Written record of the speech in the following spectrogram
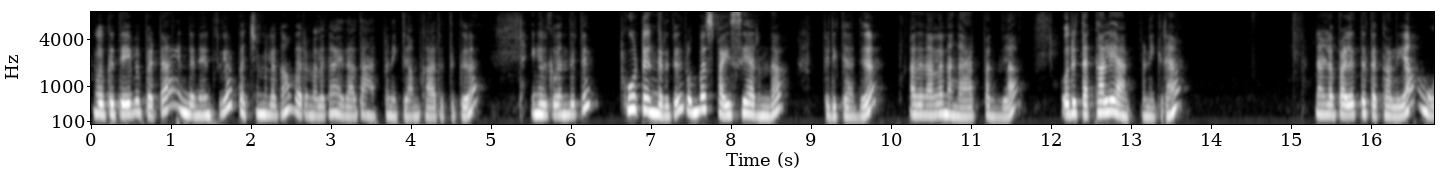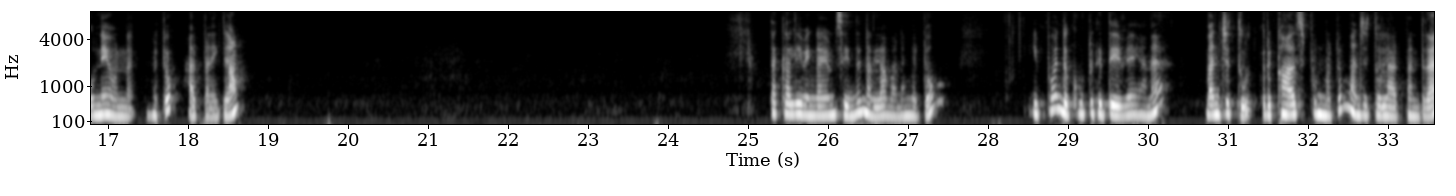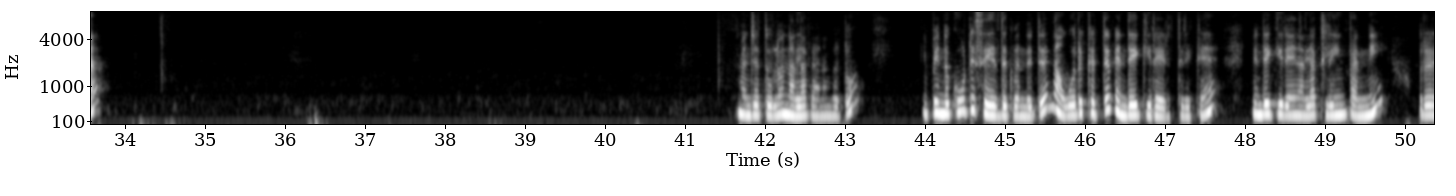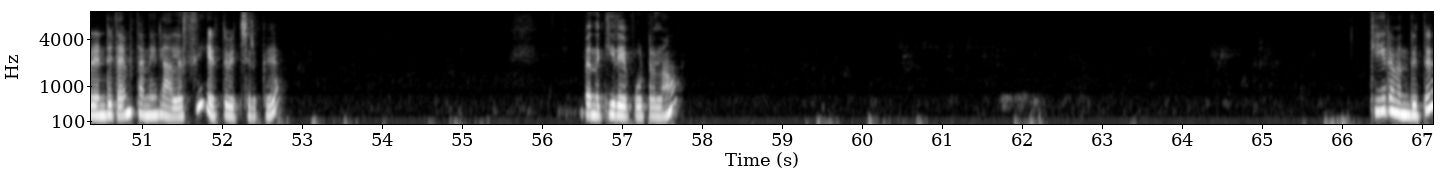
உங்களுக்கு தேவைப்பட்டால் இந்த நேரத்தில் பச்சை மிளகாய் வரமிளகாய் ஏதாவது ஆட் பண்ணிக்கலாம் காரத்துக்கு. எங்களுக்கு வந்துட்டு கூட்டுங்கிறது ரொம்ப ஸ்பைஸியாக இருந்தால் பிடிக்காது. அதனால் நாங்கள் ஆட் பண்ணல ஒரு தக்காளி ஆட் பண்ணிக்கிறேன். நல்ல பழுத்த தக்காளியாக ஒன்றே ஒன்று மட்டும் ஆட் பண்ணிக்கலாம். தக்காளி வெங்காயம் சேர்ந்து நல்லா வணங்கட்டும். இப்போ இந்த கூட்டுக்கு தேவையான மஞ்சத்தூள் ஒரு கால் ஸ்பூன் மட்டும் மஞ்சத்தூள் ஆட் பண்ணுறேன் மஞ்சத்தூளும் நல்லா வணங்கட்டும். இப்போ இந்த கூட்டு செய்கிறதுக்கு வந்துட்டு நான் ஒரு கட்டு வெந்தயக்கீரை எடுத்திருக்கேன். வெந்தயக்கீரையை நல்லா க்ளீன் பண்ணி ஒரு ரெண்டு டைம் தண்ணியில் அலசி எடுத்து வச்சுருக்கு. இப்போ அந்த கீரையை போட்டுடலாம். கீரை வந்துட்டு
